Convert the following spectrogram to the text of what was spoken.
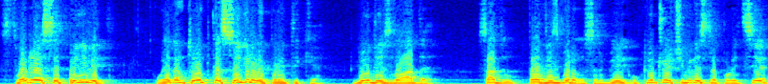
stvorio se privid, u jednom trenutku kad su igrali politike, ljudi iz vlade, sad pred izbore u Srbiji, uključujući ministra policije,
